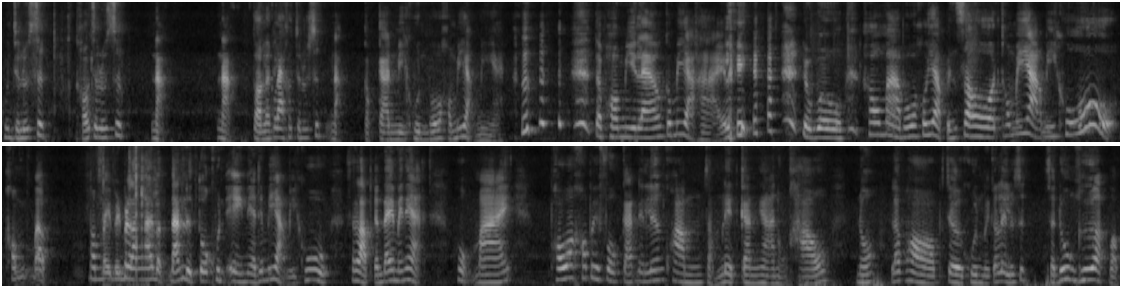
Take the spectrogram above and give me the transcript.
คุณจะรู้สึกเขาจะรู้สึกหนัก หนัก ตอนแรกๆเขาจะรู้สึกหนักกับการมีคุณ เพราะว่าเขาไม่อยากมีไงแต่พอมีแล้วก็ไม่อยากหายเลยเดอะเวิลเข้ามาเพราะว่าเขาอยากเป็นโสดเขาไม่อยากมีคู่เขาแบบทำไมเป็นพลังงานแบบนั้น หรือตัวคุณเองเนี่ยที่ไม่อยากมีคู่สลับกันได้ไหมเนี่ยหกไม้ เพราะว่าเขาไปโฟกัสในเรื่องความสำเร็จการงานของเขาเนาะแล้วพอเจอคุณมันก็เลยรู้สึกสะดุ้งเฮือกแบบ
